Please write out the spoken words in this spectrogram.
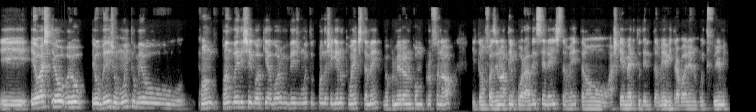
e eu acho eu, eu, eu vejo muito meu quando, quando ele chegou aqui agora, eu me vejo muito quando eu cheguei no Twente também, meu primeiro ano como profissional, então fazendo uma temporada excelente também, então acho que é mérito dele também, vem trabalhando muito firme,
